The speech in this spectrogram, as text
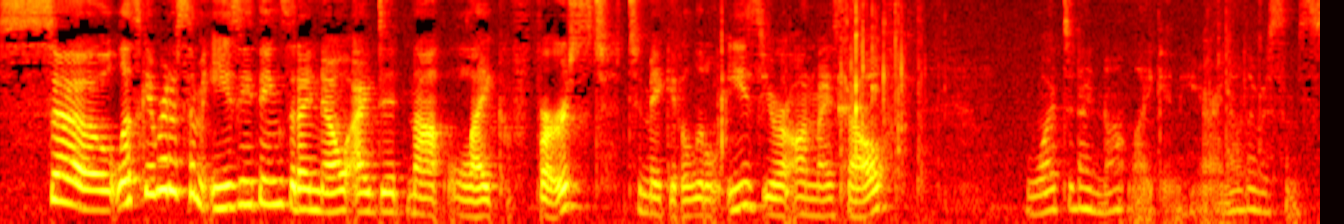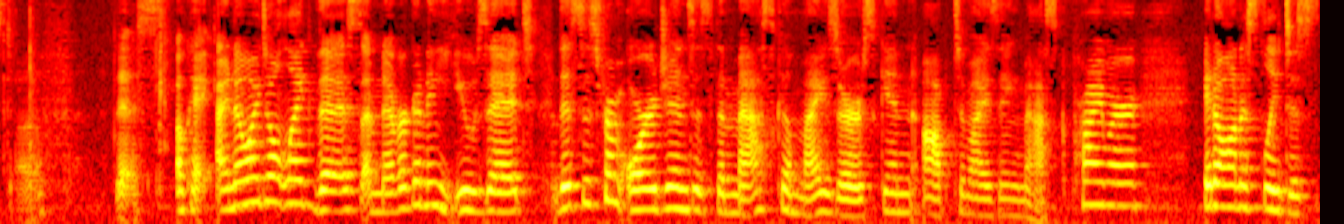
So let's get rid of some easy things that I know I did not like first to make it a little easier on myself. What did I not like in here? I know there was some stuff. This. Okay, I know I don't like this. I'm never going to use it. This is from Origins. It's the Maskimizer Skin Optimizing Mask Primer. It honestly does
